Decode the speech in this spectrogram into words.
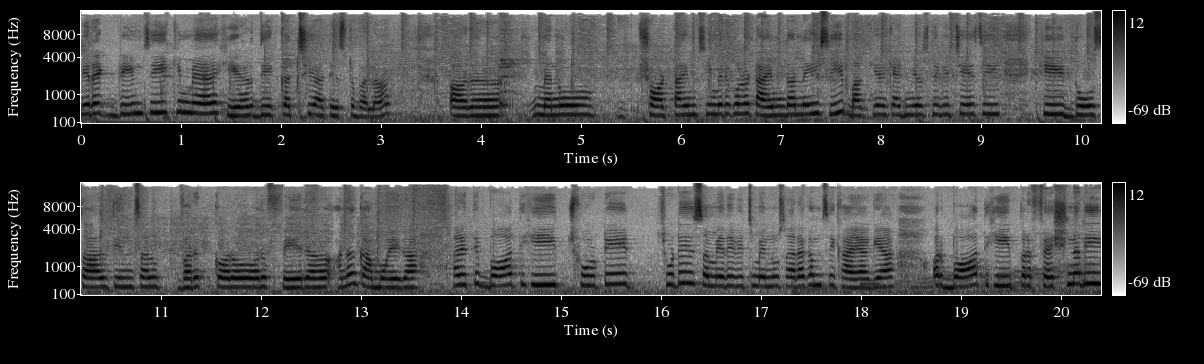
ਮੇਰਾ ਇੱਕ ਡ੍ਰੀਮ ਸੀ ਕਿ ਮੈਂ ਹੇਅਰ ਦੀ ਇੱਕ ਅੱਛੀ ਆਰਟਿਸਟ ਬਣਾ ਔਰ ਮੈਨੂੰ ਸ਼ਾਰਟ ਟਾਈਮ ਸੀ, ਮੇਰੇ ਕੋਲ ਟਾਈਮ ਦਾ ਨਹੀਂ ਸੀ ਬਾਕੀਆਂ ਅਕੈਡਮੀਆਂ ਦੇ ਵਿੱਚ ਇਹ ਸੀ ਕਿ 2 ਸਾਲ 3 ਸਾਲ ਵਰਕ ਕਰੋ ਔਰ ਫਿਰ, ਹਨਾ, ਕੰਮ ਹੋਏਗਾ। ਔਰ ਇੱਥੇ ਬਹੁਤ ਹੀ ਛੋਟੇ ਛੋਟੇ ਸਮੇਂ ਦੇ ਵਿੱਚ ਮੈਨੂੰ ਸਾਰਾ ਕੰਮ ਸਿਖਾਇਆ ਗਿਆ ਔਰ ਬਹੁਤ ਹੀ ਪ੍ਰੋਫੈਸ਼ਨਲੀ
